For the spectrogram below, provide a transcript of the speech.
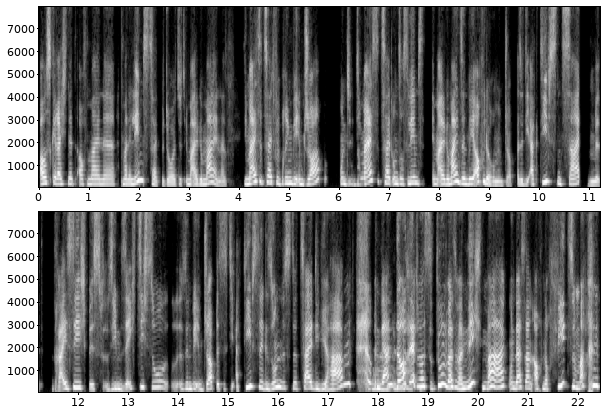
ausgerechnet auf meine, meine Lebenszeit bedeutet im Allgemeinen. Also die meiste Zeit verbringen wir im Job und mhm. die meiste Zeit unseres Lebens im Allgemeinen sind wir ja auch wiederum im Job. Also die aktivsten Zeit mit 30 bis 67 so sind wir im Job. Das ist die aktivste, gesundeste Zeit, die wir haben. Und dann genau. dort etwas zu tun, was man nicht mag und das dann auch noch viel zu machen.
